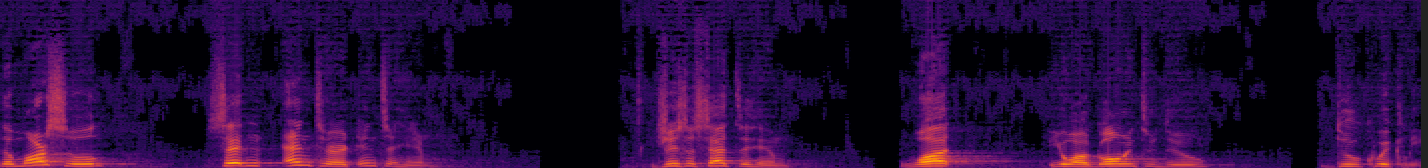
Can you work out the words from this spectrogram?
the morsel, Satan entered into him. Jesus said to him, What you are going to do, do quickly.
